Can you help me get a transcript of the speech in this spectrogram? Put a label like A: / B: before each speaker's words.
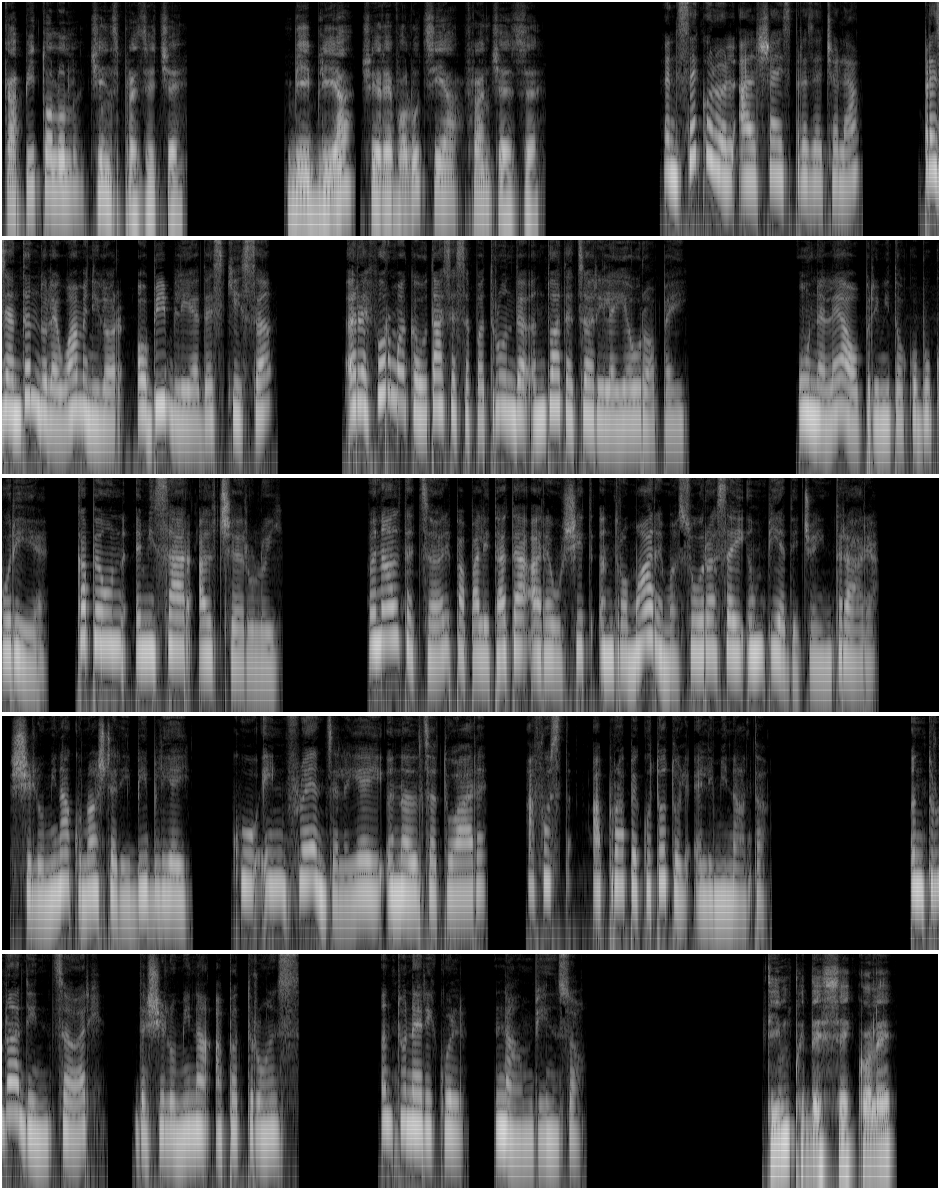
A: Capitolul 15 Biblia și Revoluția franceză
B: În secolul al XVI-lea, prezentându-le oamenilor o Biblie deschisă, reforma căutase să pătrundă în toate țările Europei. Unele au primit-o cu bucurie, ca pe un emisar al cerului. În alte țări, papalitatea a reușit într-o mare măsură să-i împiedice intrarea și lumina cunoașterii Bibliei, cu influențele ei înălțătoare, a fost aproape cu totul eliminată. Într-una din țări, deși lumina a pătruns, întunericul n-a învins-o.
A: Timp de secole,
